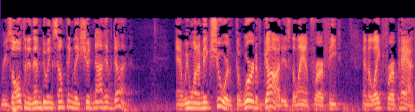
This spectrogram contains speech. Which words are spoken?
resulted in them doing something they should not have done. And we want to make sure that the Word of God is the lamp for our feet and the light for our path.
